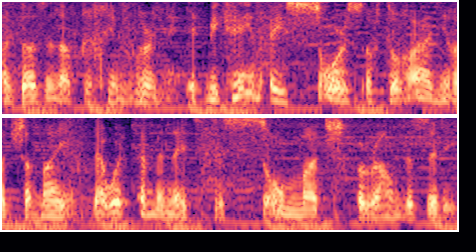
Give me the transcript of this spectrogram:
a dozen Avrechim learning. It became a source of Torah and Yirat Shamayim that would emanate to so much around the city.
